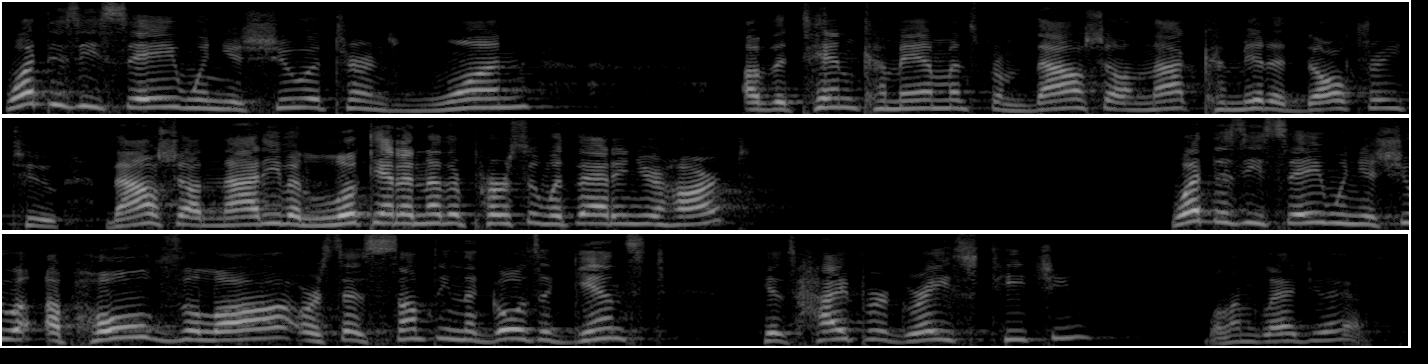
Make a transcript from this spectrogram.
What does he say when Yeshua turns one of the Ten Commandments from thou shalt not commit adultery to thou shalt not even look at another person with that in your heart? What does he say when Yeshua upholds the law or says something that goes against his hyper grace teaching? Well, I'm glad you asked.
